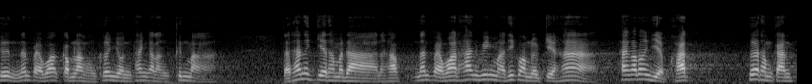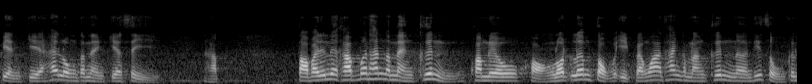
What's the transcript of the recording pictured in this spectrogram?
ขึ้น นั่นแปลว่ากำลังของเครื่องยนต์ท่านกำลังขึ้นมา แต่ถ้าในเกียร์ธรรมดานะครับนั่นแปลว่าท่านวิ่งมาที่ความเร็วเกียร์5ท่านก็ต้องเหยียบคลัตช์เพื่อทำการเปลี่ยนเกียร์ให้ลงตำแหน่งเกียร์4นะครับ ต่อไปเรื่อยๆครับ เมื่อท่านตำแหน่งขึ้นความเร็วของรถเริ่มตกไปอีกแปลว่าท่านกำลังขึ้นเนินที่สูงขึ้น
